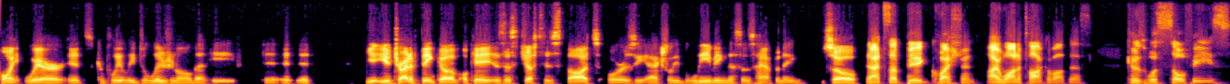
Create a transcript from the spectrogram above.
point where it's completely delusional that he it, it you, you try to think of okay is this just his thoughts or is he actually believing this is happening so That's a big question. I want to talk about this because was Sophie's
